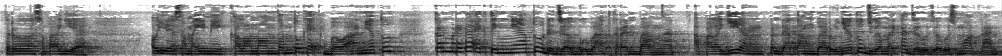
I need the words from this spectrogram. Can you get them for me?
Terus apalagi ya Oh iya sama ini. Kalau nonton tuh kayak bawaannya tuh kan mereka aktingnya tuh udah jago banget keren banget. Apalagi yang pendatang barunya tuh juga mereka jago-jago semua kan?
